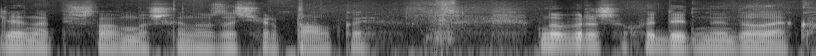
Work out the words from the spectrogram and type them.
Лена пішла в машину за черпалкою. Добре, що ходить недалеко.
